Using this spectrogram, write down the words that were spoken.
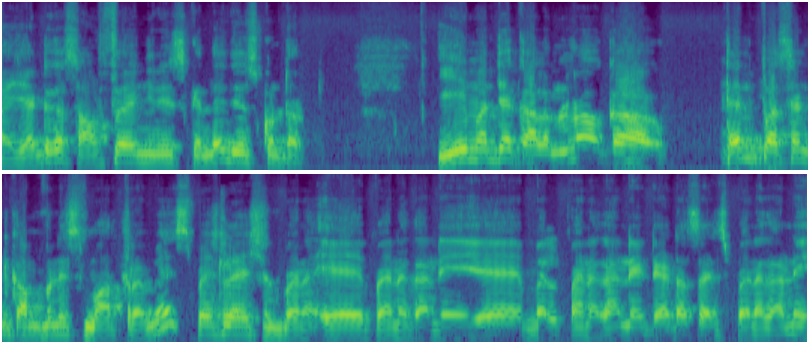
మెజారిటీగా సాఫ్ట్వేర్ ఇంజనీర్స్ కిందే తీసుకుంటారు. ఈ మధ్య కాలంలో ఒక టెన్ పర్సెంట్ కంపెనీస్ మాత్రమే స్పెషలైజేషన్ పైన ఏఐ పైన కానీ ఏఎంఎల్ పైన కానీ డేటా సైన్స్ పైన కానీ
